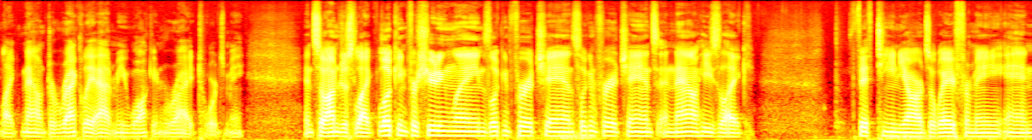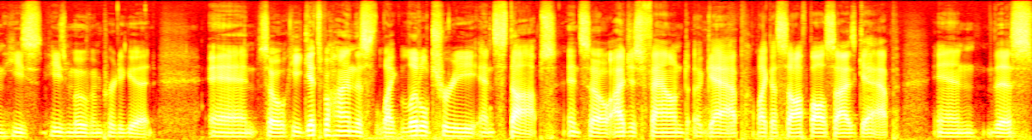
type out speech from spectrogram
like now directly at me, walking right towards me. And so I'm just like looking for shooting lanes, looking for a chance, looking for a chance, and now he's like 15 yards away from me, and he's he's moving pretty good. And so he gets behind this like little tree and stops. And so I just found a gap, like a softball size gap in this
